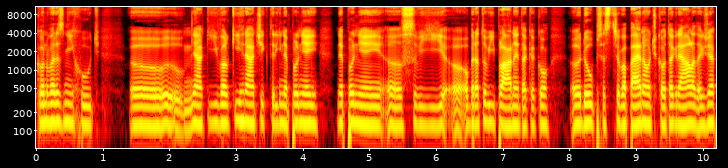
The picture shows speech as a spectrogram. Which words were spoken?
konverzní chuť, uh, nějaký velký hráči, který neplnějí neplněj, uh, svý uh, obratový plány, tak jako uh, jdou přes třeba PNOčko a tak dále, takže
